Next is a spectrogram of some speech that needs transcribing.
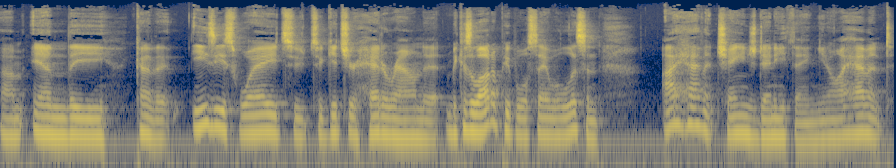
um, and the kind of the easiest way to to get your head around it because a lot of people will say well listen i haven't changed anything you know i haven't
